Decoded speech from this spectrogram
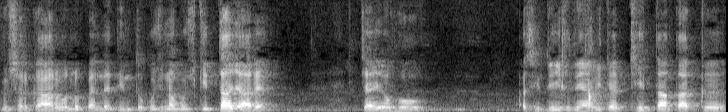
ਕਿ ਸਰਕਾਰ ਵੱਲੋਂ ਪਹਿਲੇ ਦਿਨ ਤੋਂ ਕੁਝ ਨਾ ਕੁਝ ਕੀਤਾ ਜਾ ਰਿਹਾ। ਚਾਹੇ ਉਹ ਅਸੀਂ ਦੇਖਦੇ ਹਾਂ ਵੀ ਕਿ ਖੇਤਾਂ ਤੱਕ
